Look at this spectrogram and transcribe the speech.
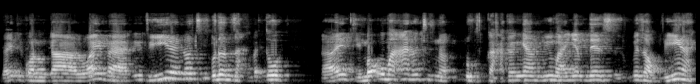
đấy thì còn uh, nói về cái ví đấy, nó chỉ có đơn giản vậy thôi đấy thì mẫu mã nói chung là đủ cả cho anh em nhưng mà anh em nên sử dụng cái dòng ví này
